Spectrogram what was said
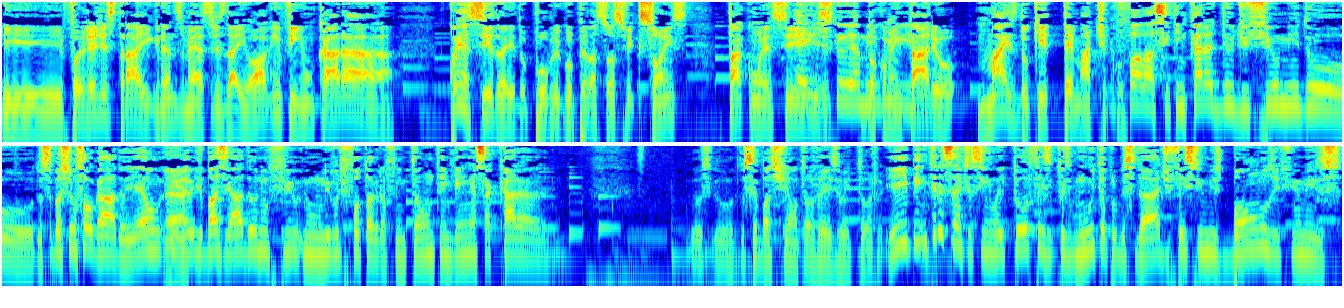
e foi registrar aí grandes mestres da yoga, enfim, um cara conhecido aí do público pelas suas ficções, tá com esse É isso que documentário mais do que temático. Fala assim, tem cara de, de filme do, do Sebastião Salgado, e é, um, É. é baseado no num livro de fotógrafo, então tem bem essa cara do, do- do Sebastião, talvez, o Heitor. E bem interessante, assim, o Heitor fez, fez muita publicidade, fez filmes bons e filmes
